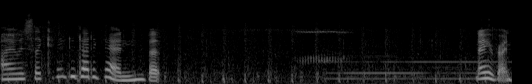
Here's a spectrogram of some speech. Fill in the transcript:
I was like, can I do that again? But no, you're fine.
